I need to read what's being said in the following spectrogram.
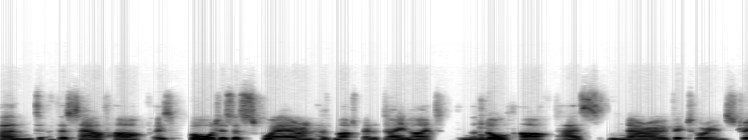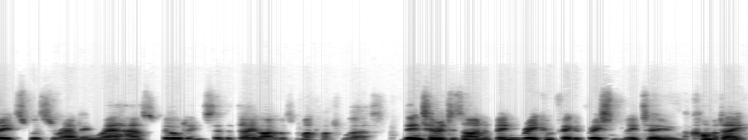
and the south half is borders a square and has much better daylight than the north half has narrow Victorian streets with surrounding warehouse buildings, so the daylight was much, much worse. The interior design had been reconfigured recently to accommodate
